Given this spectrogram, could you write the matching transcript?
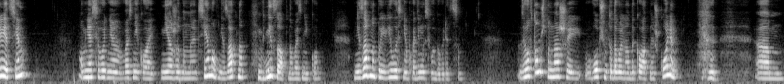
Привет всем! У меня сегодня возникла неожиданная тема, внезапно, внезапно возникла. Внезапно появилась необходимость выговориться. Дело в том, что в нашей, в общем-то, довольно адекватной школе, эм,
